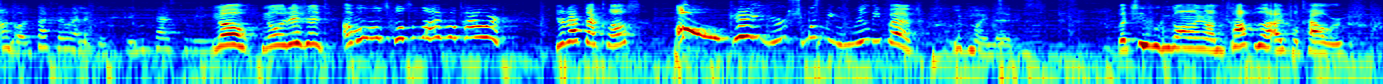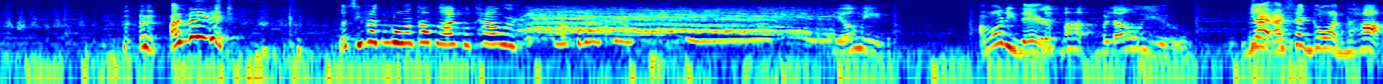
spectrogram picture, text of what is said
I'm going faster. My legs are kicking fast to me. No, no, it isn't. I'm almost close to the Eiffel Tower. You're not that close. Oh, okay. You're swimming really fast. Look at my legs. Let's see if we can go on, on top of the Eiffel Tower. I made it! Let's see if I can go on top of the Eiffel Tower. Come on, come on, come on. Hail me. I'm already there. Look below you. Yeah, I said go on the top.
